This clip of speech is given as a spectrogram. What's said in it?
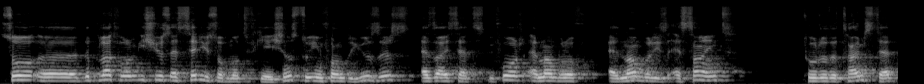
So uh, the platform issues a series of notifications to inform the users. As I said before, a number of a number is assigned to the timestamp.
